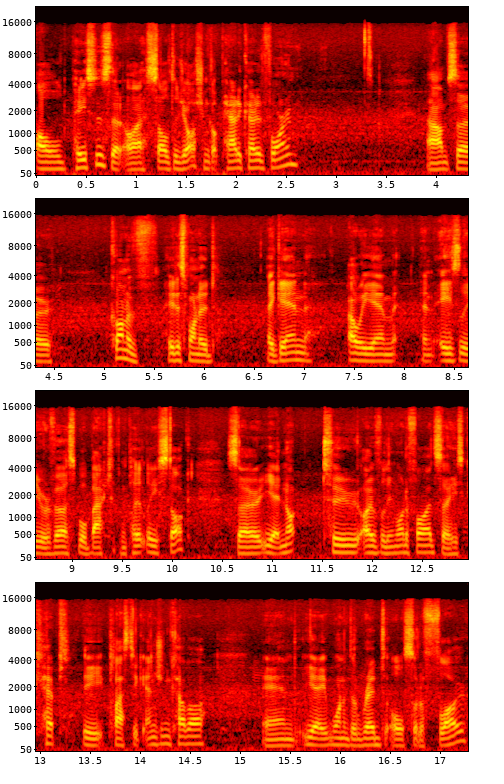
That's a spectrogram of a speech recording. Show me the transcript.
old pieces that I sold to Josh and got powder coated for him. Um, so kind of, he just wanted, again, OEM and easily reversible back to completely stock. So yeah, not too overly modified. So he's kept the plastic engine cover and yeah, he wanted the red to all sort of flow.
